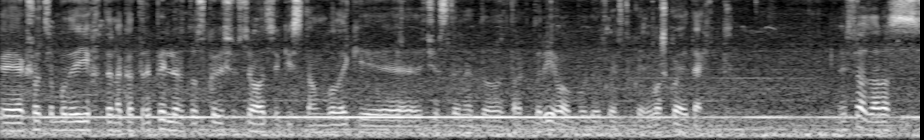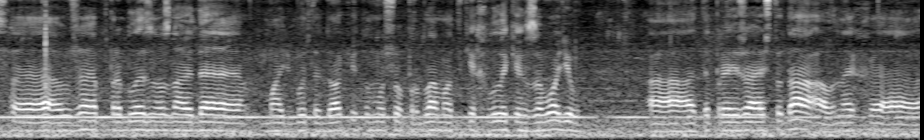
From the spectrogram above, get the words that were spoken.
Якщо це буде їхати на Caterpillar, то скоріше всього це якісь там великі частини до тракторів або до якоїсь такої важкої техніки. І все, зараз е, вже приблизно знаю, де мають бути доки, тому що проблема таких великих заводів, а ти приїжджаєш туди, а в них е,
